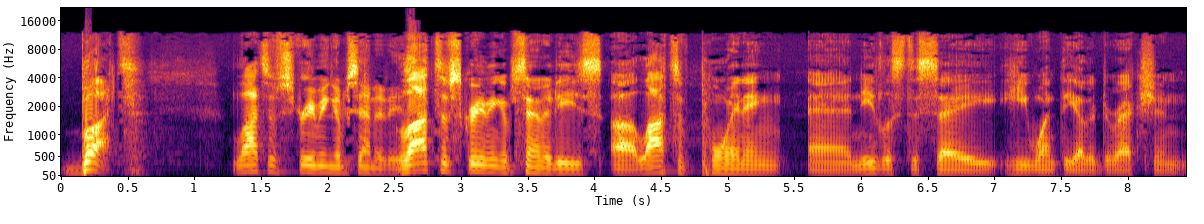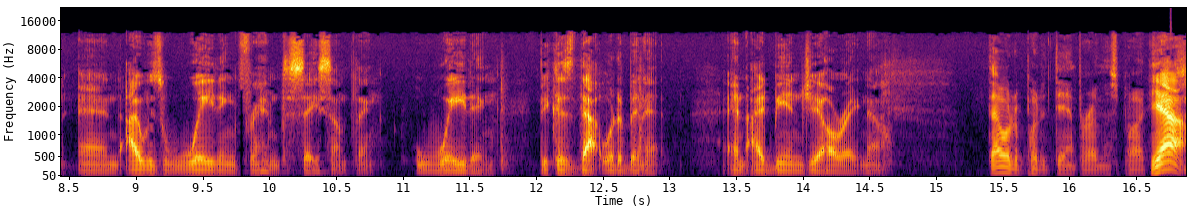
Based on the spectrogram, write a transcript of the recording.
But Lots of screaming obscenities. Lots of screaming obscenities, uh, lots of pointing, and needless to say, he went the other direction. And I was waiting for him to say something, waiting, because that would have been it, and I'd be in jail right now. That would have put a damper on this podcast. Yeah,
